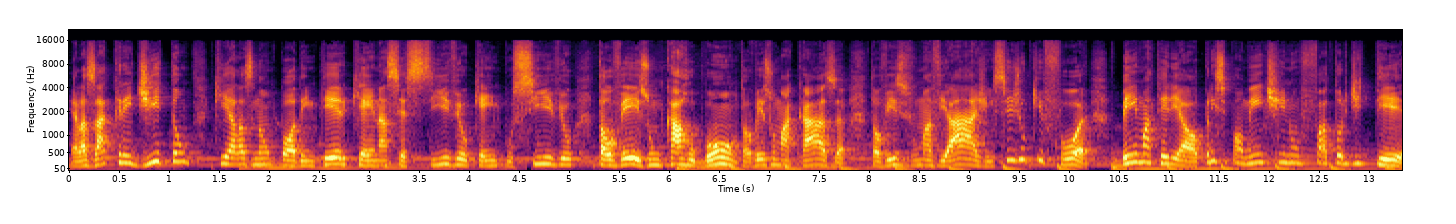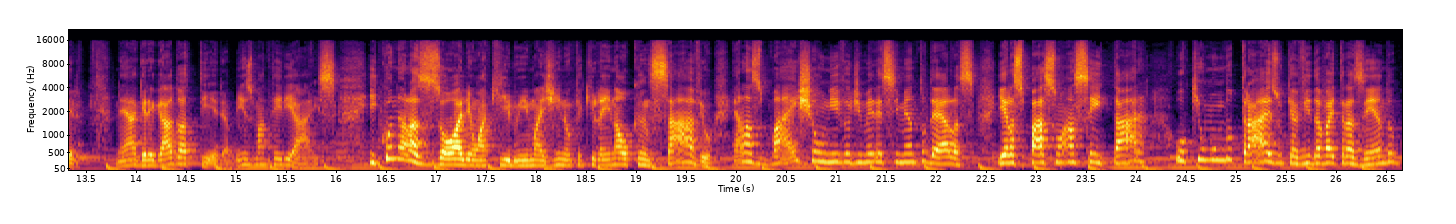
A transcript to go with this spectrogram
Elas acreditam que elas não podem ter, que é inacessível, que é impossível, talvez um carro bom, talvez uma casa, talvez uma viagem, seja o que for bem material, principalmente no fator de ter, né, agregado a ter, a bens materiais. E quando elas olham aquilo e imaginam que aquilo é inalcançável, elas baixam o nível de merecimento delas e elas passam a aceitar o que o mundo traz, o que a vida vai trazendo,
